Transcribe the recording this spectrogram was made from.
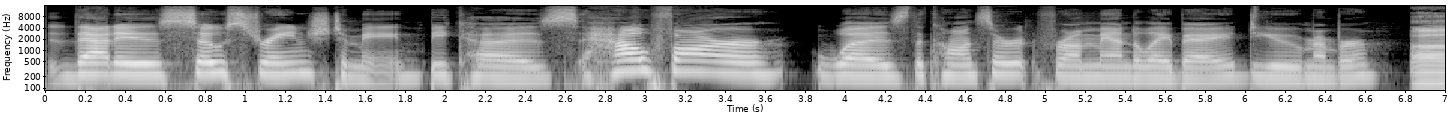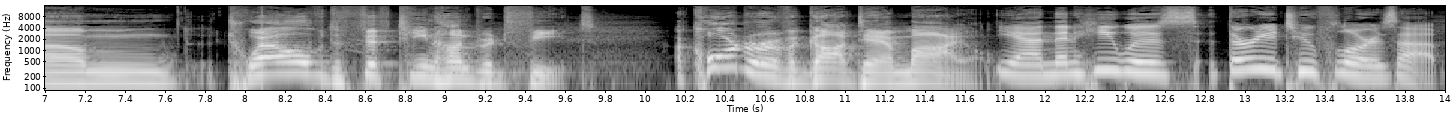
that is so strange to me because how far was the concert from Mandalay Bay? Do you remember? Um, 12 to 1500 feet. A quarter of a goddamn mile. Yeah, and then he was 32 floors up.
